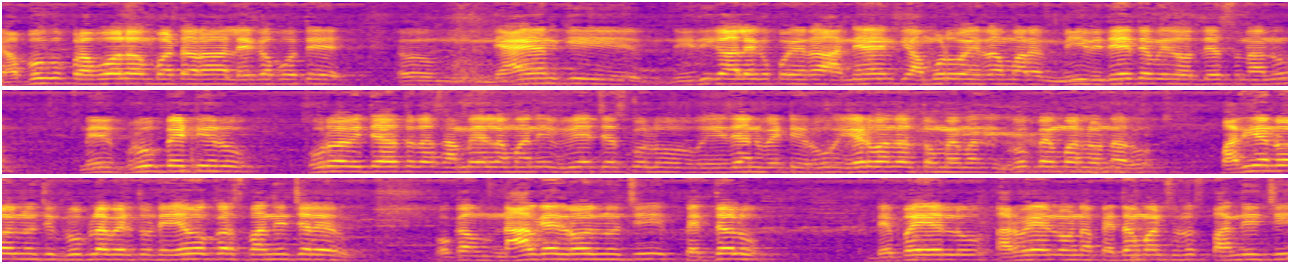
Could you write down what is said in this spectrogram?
డబ్బుకు ప్రబోలం పడ్డారా లేకపోతే న్యాయానికి ఇది కాలేకపోయినరా అన్యాయానికి అమ్ముడు అయినరా మరి మీ విధేయత మీద వదిలేస్తున్నాను. మీరు గ్రూప్ పెట్టిరు పూర్వ విద్యార్థుల సమ్మేళనం అని విహెచ్ఎస్ స్కూల్ ఇదని పెట్టిర్రు. ఏడు వందల తొంభై మంది గ్రూప్ మెంబర్లు ఉన్నారు. పదిహేను రోజుల నుంచి గ్రూప్లో పెడుతుంటే ఏ ఒక్కరు స్పందించలేరు. ఒక నాలుగైదు రోజుల నుంచి పెద్దలు డెబ్బై ఏళ్ళు అరవై ఏళ్ళు ఉన్న పెద్ద మనుషులు స్పందించి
